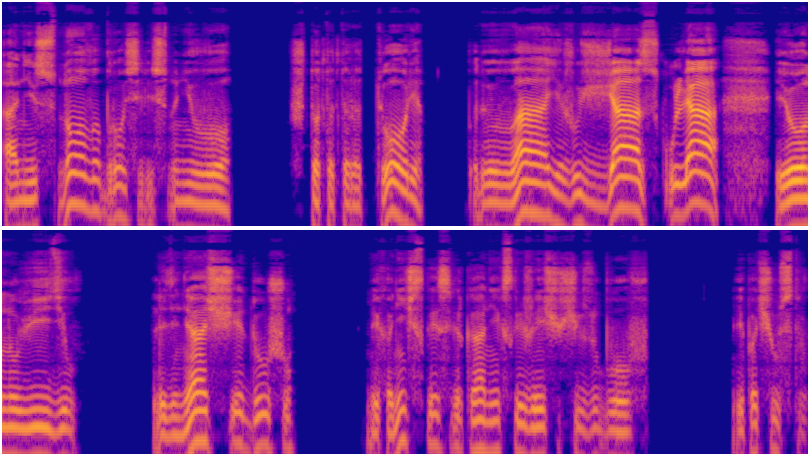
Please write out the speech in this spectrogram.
Они снова бросились на него, что-то тараторя, подвывая, жужжа, скуля, и он увидел леденящее душу механическое сверкание их скрежещущих зубов и почувствовал,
